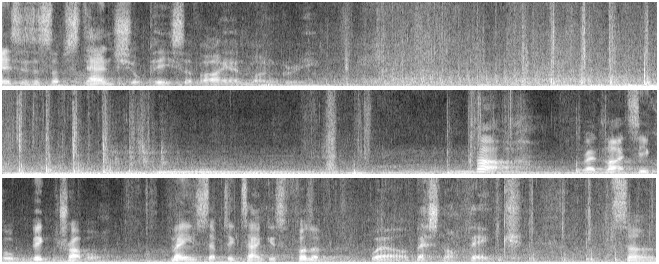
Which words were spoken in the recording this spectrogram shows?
This is a substantial piece of ironmongery. Ah, red lights equal big trouble. Main septic tank is full of, well, best not think. So,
